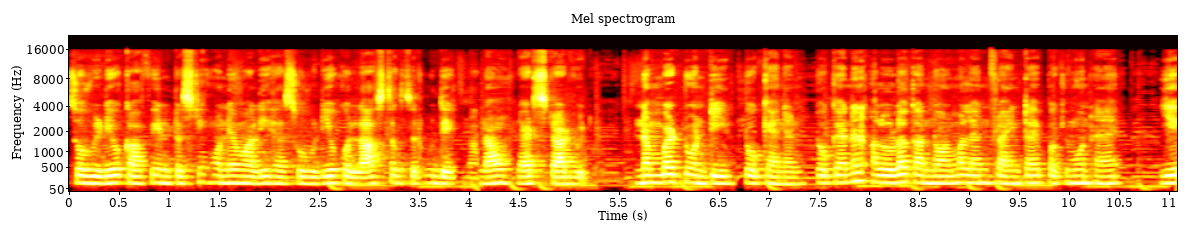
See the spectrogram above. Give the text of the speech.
सो वीडियो काफ़ी इंटरेस्टिंग होने वाली है। सो वीडियो को लास्ट तक ज़रूर देखना। Now let's start video number twenty Toucannon Toucannon Alola का normal and flying type Pokemon है। ये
